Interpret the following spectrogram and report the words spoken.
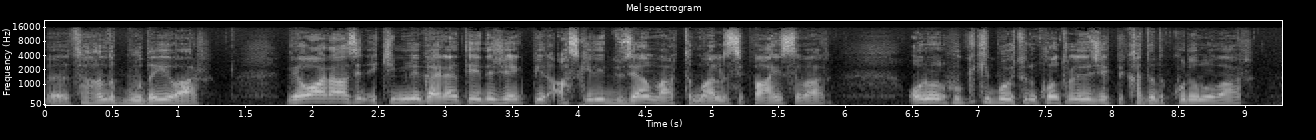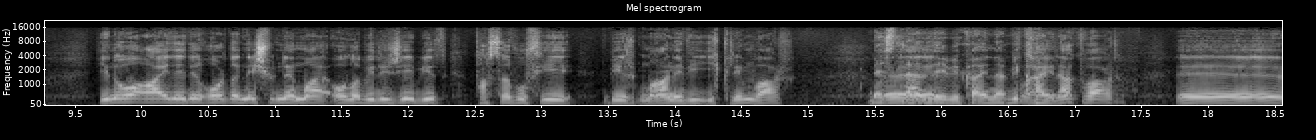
E, tahıllık buğdayı var. Ve o arazinin ekimini garanti edecek bir askeri düzen var. Tımarlı sipahisi var. Onun hukuki boyutunu kontrol edecek bir kadınlık kurumu var. Yine o ailenin orada neşv nema olabileceği bir tasavvufi, bir manevi iklim var. Beslendiği Ee, bir kaynak bir var. kaynak var. Ee,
